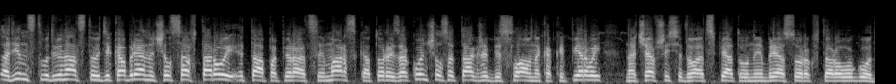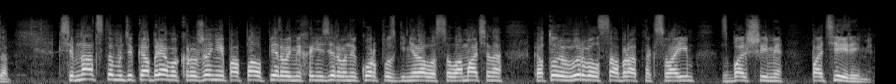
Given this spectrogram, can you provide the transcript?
11-12 декабря начался второй этап операции «Марс», который закончился так же бесславно, как и первый, начавшийся 25 ноября 1942 года. К 17 декабря в окружение попал первый механизированный корпус генерала Соломатина, который вырвался обратно к своим с большими потерями.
